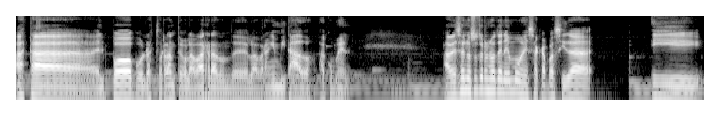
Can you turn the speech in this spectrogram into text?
hasta el pop o el restaurante o la barra donde lo habrán invitado a comer. A veces nosotros no tenemos esa capacidad y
